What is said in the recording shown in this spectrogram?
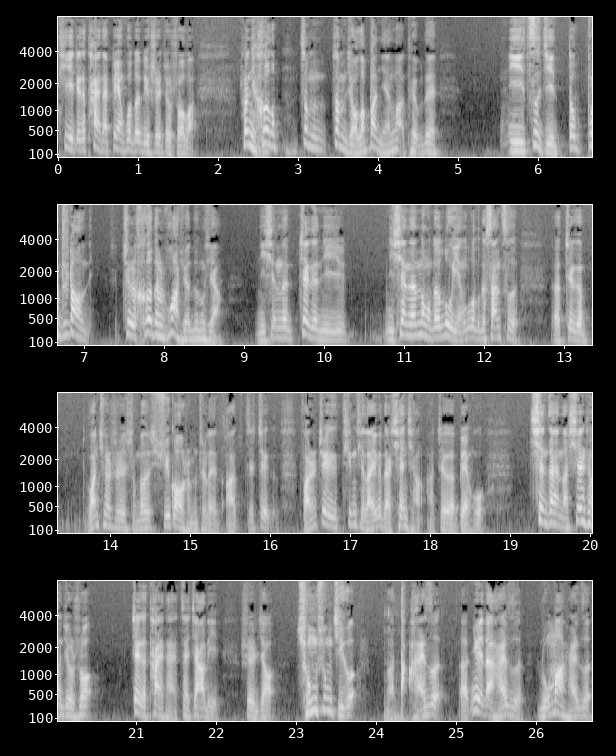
替这个太太辩护的律师就说了，说你喝了这么这么久了，半年了，对不对？你自己都不知道这个喝的是化学的东西啊！你现在这个你你现在弄的录影录了个三次，呃，这个完全是什么虚构什么之类的啊！这这个反正这个听起来有点牵强啊，这个辩护。现在呢，先生就是说，这个太太在家里是叫穷凶极恶。啊，打孩子，呃，虐待孩子，辱骂孩子，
